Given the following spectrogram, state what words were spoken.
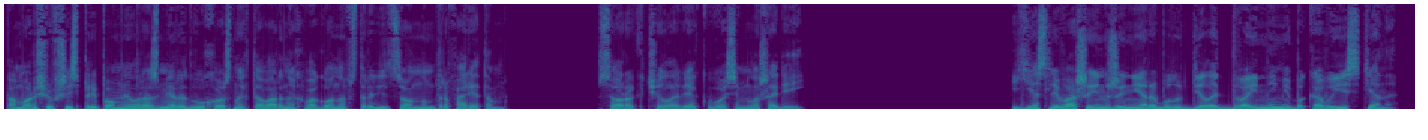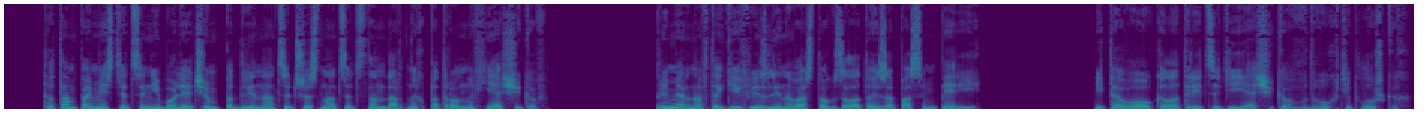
Поморщившись, припомнил размеры двухосных товарных вагонов с традиционным трафаретом. 40 человек, 8 лошадей. Если ваши инженеры будут делать двойными боковые стены, то там поместится не более чем по 12-16 стандартных патронных ящиков. Примерно в таких везли на восток золотой запас империи. Итого около 30 ящиков в двух теплушках.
